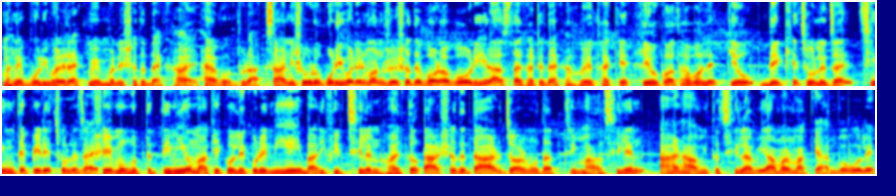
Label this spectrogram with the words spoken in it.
মানে পরিবারের এক মেম্বারের সাথে দেখা হয়। হ্যাঁ বন্ধুরা সানি সৌর পরিবারের মানুষের সাথে বরাবরই রাস্তাঘাটে দেখা হয়ে থাকে। কেউ কথা বলে, কেউ দেখে চলে যায়, চিনতে পেরে চলে যায়। সেই মুহূর্তে তিনিও মাকে কোলে করে নিয়েই বাড়ি ফিরছিলেন হয়তো। তার সাথে তার জন্মদাত্রী মা ছিলেন, আর আমি তো ছিলামই আমার মাকে আনব বলে।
